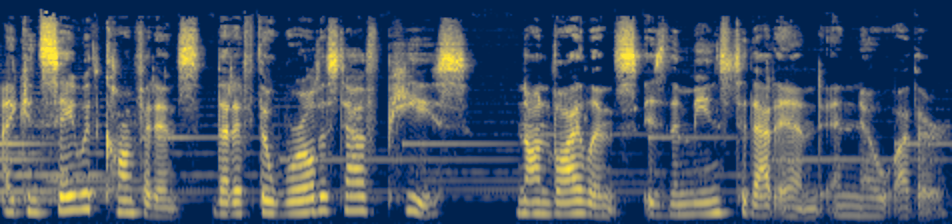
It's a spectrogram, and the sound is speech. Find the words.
I can say with confidence that if the world is to have peace, nonviolence is the means to that end and no other.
